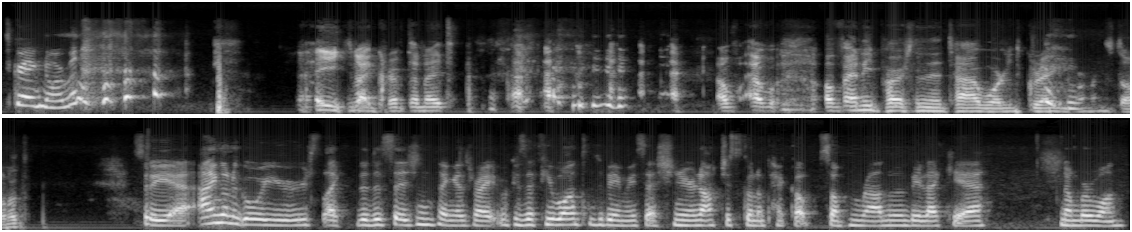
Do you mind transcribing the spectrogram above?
It's Greg Norman. He's my kryptonite. of, of, of any person in the entire world, Greg Norman's done it. So yeah, I'm gonna go with yours. Like the decision thing is right because if you wanted to be a musician, you're not just gonna pick up something random and be like, yeah, number one.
